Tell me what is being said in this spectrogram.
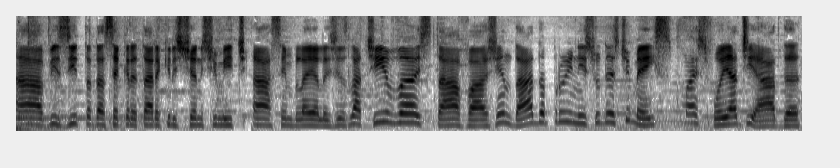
A visita da secretária Cristiane Schmidt à Assembleia Legislativa estava agendada para o início deste mês, mas foi adiada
